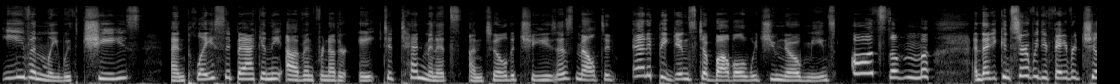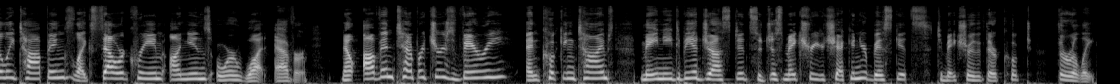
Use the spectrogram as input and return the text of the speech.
evenly with cheese and place it back in the oven for another 8 to 10 minutes until the cheese has melted and it begins to bubble, which you know means awesome. And then you can serve with your favorite chili toppings like sour cream, onions, or whatever. Now, oven temperatures vary and cooking times may need to be adjusted, so just make sure you're checking your biscuits to make sure that they're cooked thoroughly.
